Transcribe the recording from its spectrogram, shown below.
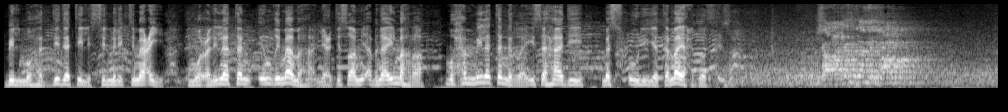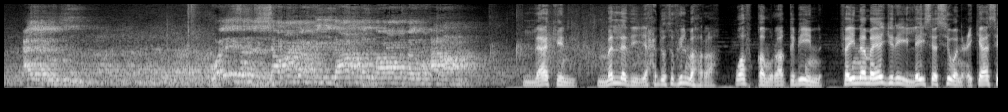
بالمهددة للسلم الاجتماعي معلنة انضمامها لاعتصام أبناء المهرة محملة الرئيس هادي مسؤولية ما يحدث شاركتنا في الحرب على وليست الشراكة في إدارة المناطق المحررة لكن ما الذي يحدث في المهرة؟ وفق مراقبين فإن ما يجري ليس سوى انعكاس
